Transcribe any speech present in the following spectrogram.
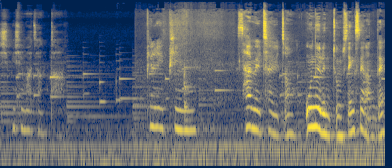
심심하지 않다. 필리핀 3일차 일정. 오늘은 좀 쌩쌩한데?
